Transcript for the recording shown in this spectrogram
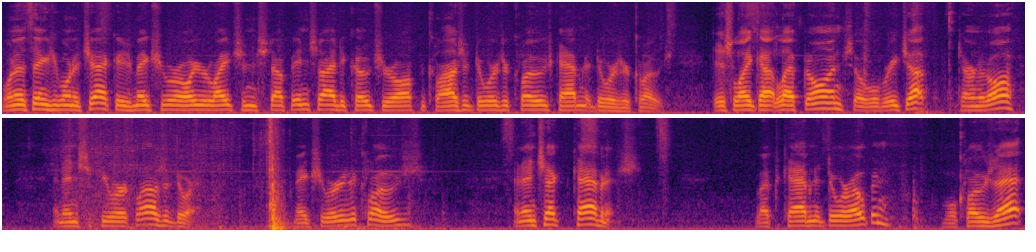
One of the things you want to check is make sure all your lights and stuff inside the coach are off, the closet doors are closed, cabinet doors are closed. This light got left on, so we'll reach up, turn it off, and then secure our closet door. Make sure they're closed. And then check the cabinets. Left the cabinet door open. We'll close that.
